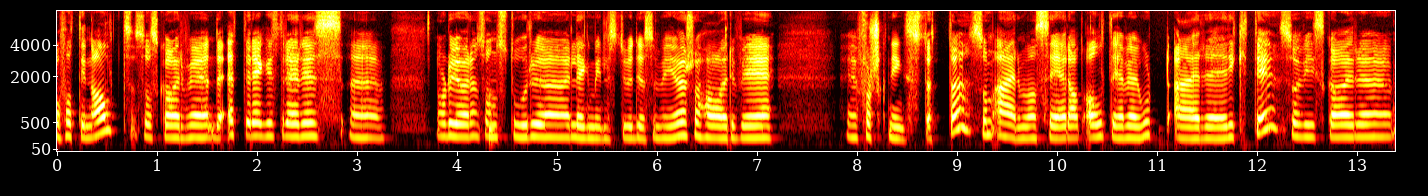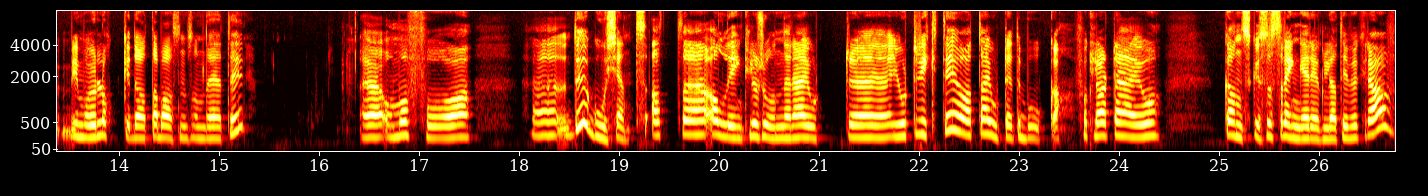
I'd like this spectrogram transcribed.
og fått inn alt, så skal det etterregistreres. Når du gjør en sånn stor legemiddelstudie som vi gjør, så har vi Eh, forskningsstøtte som er med og ser at alt det vi har gjort, er eh, riktig. Så vi skal eh, Vi må jo lokke databasen, som det heter, om å få det godkjent. At alle inklusjoner er gjort, gjort riktig, og at det er gjort etter boka. For klart, det er jo ganske så strenge regulative krav,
